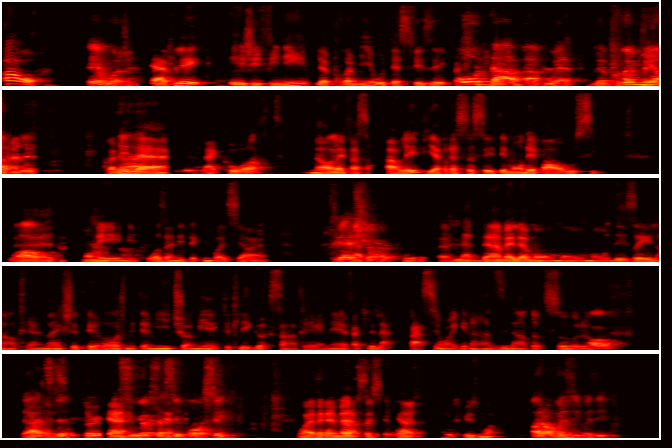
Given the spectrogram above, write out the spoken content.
Oh! Et voilà. J'ai appelé et j'ai fini le premier au test physique. Oh, tabarouette! Le premier en plus. De la, la, cohorte. Non, mais façon de parler. Puis après ça, c'était mon départ aussi. Euh, mes, mes, trois années techniques policières. Très cher. Euh, là-dedans, mais là, mon, mon, mon désir, l'entraînement, etc., je m'étais mis chummy avec tous les gars qui s'entraînaient. Fait que là, la passion a grandi dans tout ça. C'est là que ça s'est passé. Oui, vraiment. Excuse-moi. Alors, ah vas-y, vas-y.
